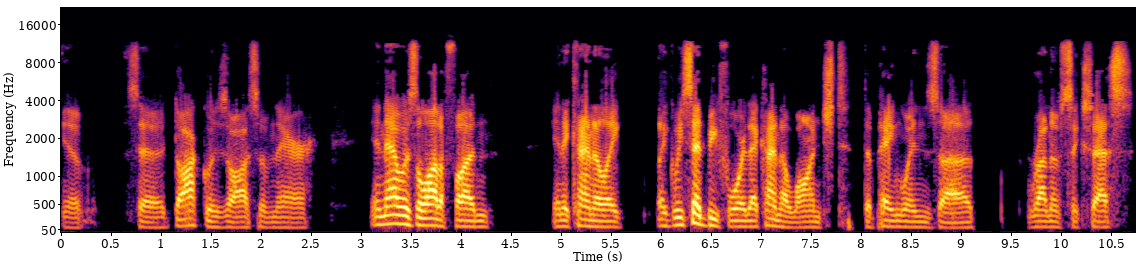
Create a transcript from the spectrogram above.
Yeah. So Doc was awesome there. And that was a lot of fun. And it kind of like like we said before, that kind of launched the Penguins uh run of success.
